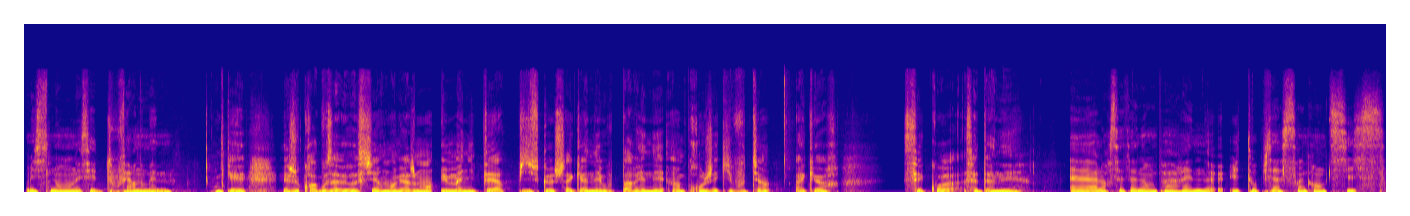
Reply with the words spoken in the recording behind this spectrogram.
mais sinon, on essaie de tout faire nous-mêmes. Ok. Et je crois que vous avez aussi un engagement humanitaire puisque chaque année, vous parrainez un projet qui vous tient à cœur. C'est quoi cette année euh, alors cette année, on parraine Utopia 56.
